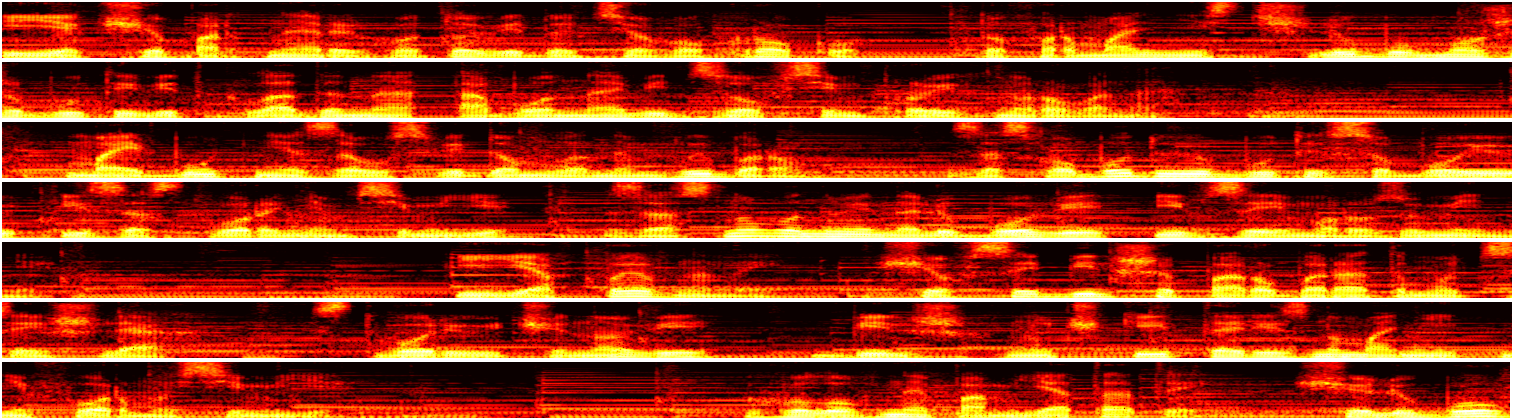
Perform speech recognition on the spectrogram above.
І якщо партнери готові до цього кроку, то формальність шлюбу може бути відкладена або навіть зовсім проігнорована. Майбутнє за усвідомленим вибором, за свободою бути собою і за створенням сім'ї, заснованої на любові і взаєморозумінні. І я впевнений, що все більше пар обиратимуть цей шлях, створюючи нові, більш гнучкі та різноманітні форми сім'ї. Головне пам'ятати, що любов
